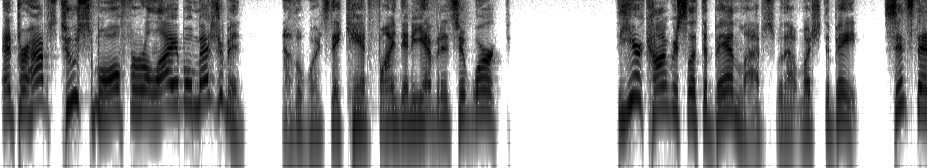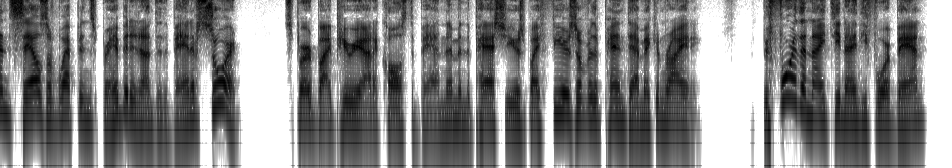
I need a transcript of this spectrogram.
and perhaps too small for reliable measurement. In other words, they can't find any evidence it worked. The year Congress let the ban lapse without much debate. Since then, sales of weapons prohibited under the ban have soared. spurred by periodic calls to ban them in the past years by fears over the pandemic and rioting. Before the 1994 ban,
